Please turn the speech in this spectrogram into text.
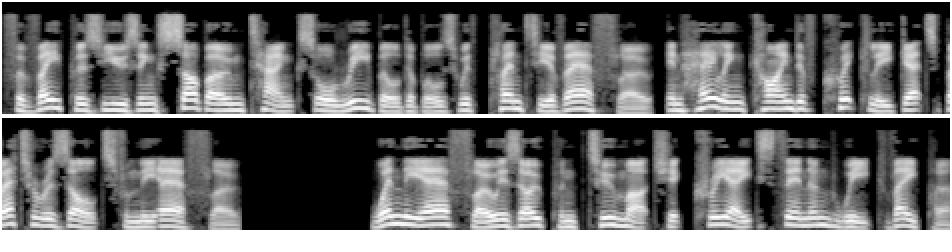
For vapers using sub-ohm tanks or rebuildables with plenty of airflow, inhaling kind of quickly gets better results from the airflow. When the airflow is opened too much it creates thin and weak vapor.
